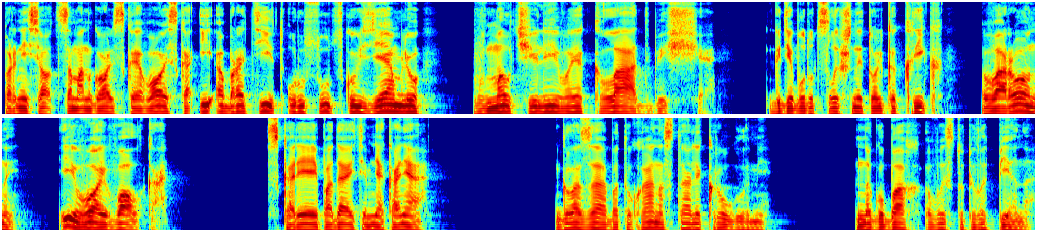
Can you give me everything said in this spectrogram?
пронесется монгольское войско и обратит урусутскую землю в молчаливое кладбище, где будут слышны только крик вороны и вой волка. «Скорее подайте мне коня!» Глаза Батухана стали круглыми. На губах выступила пена.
